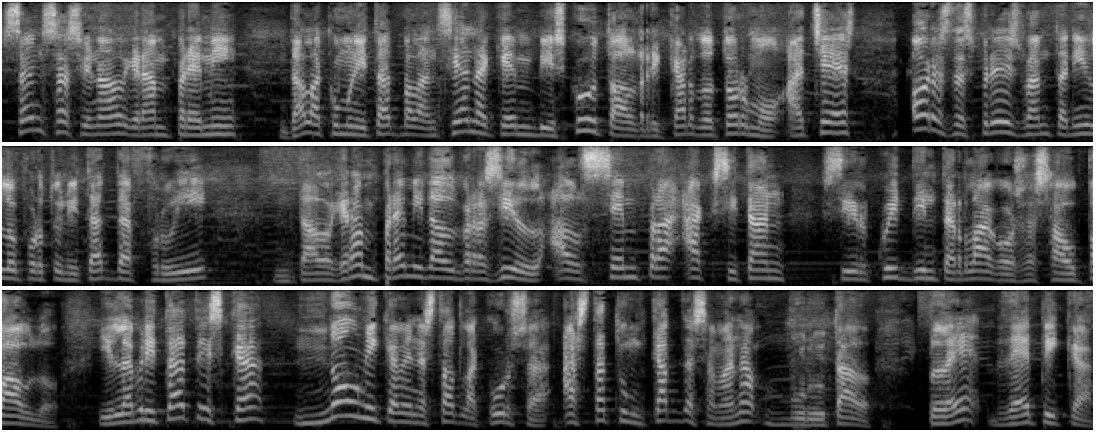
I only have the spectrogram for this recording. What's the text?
sensacional Gran Premi de la Comunitat Valenciana que hem viscut al Ricardo Tormo a Xest, hores després vam tenir l'oportunitat de fruir del Gran Premi del Brasil, el sempre excitant circuit d'Interlagos a Sao Paulo. I la veritat és que no únicament ha estat la cursa, ha estat un cap de setmana brutal, ple d'èpica,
